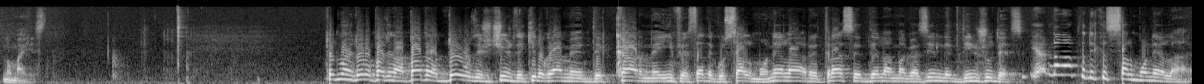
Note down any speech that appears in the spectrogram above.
nu mai este. Tot monitorul, pagina 4, 25 de kilograme de carne infestată cu salmonella retrase de la magazinele din județ. Iar n-am avut decât salmonella.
